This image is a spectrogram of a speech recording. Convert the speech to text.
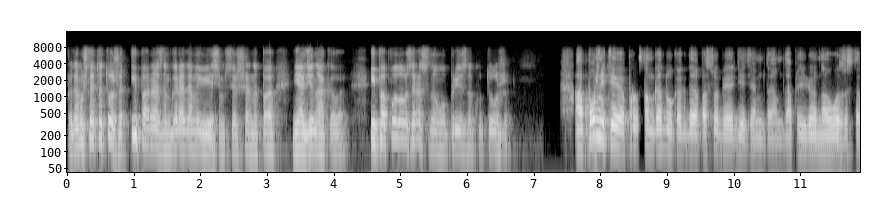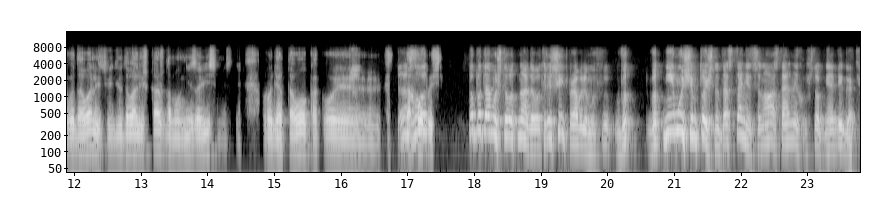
Потому что это тоже и по разным городам и весям совершенно по, не одинаково. И по полувозрастному признаку тоже. А помните в прошлом году, когда пособия детям там, до определенного возраста выдавались, ведь выдавались каждому вне зависимости, вроде от того, какой да, доход вот, ну, потому что вот надо вот решить проблему. Вот, вот неимущим точно достанется, но остальных, чтобы не обегать.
